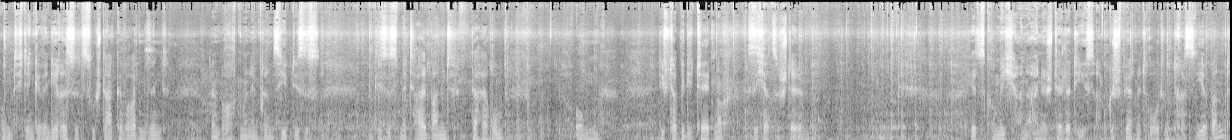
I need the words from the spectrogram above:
und ich denke, wenn die Risse zu stark geworden sind, dann braucht man im Prinzip dieses, dieses Metallband da herum, um die Stabilität noch sicherzustellen. Jetzt komme ich an eine Stelle, die ist abgesperrt mit rotem Trassierband.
